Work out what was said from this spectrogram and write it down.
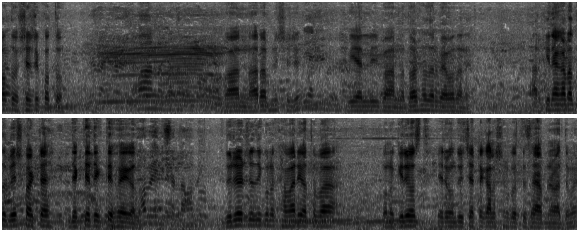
কত? শেষে কত? বাহান্ন। আর আপনি শেষে? বিয়াল্লিশ বাহান্ন। দশ হাজার ব্যবধানে। আর কেনাকাটা তো বেশ কয়েকটা দেখতে দেখতে হয়ে গেল। দূরের যদি কোনো খামারি অথবা কোনো গৃহস্থ এরকম দুই চারটে কালেকশন করতে চায় আপনার মাধ্যমে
